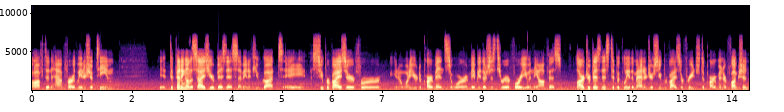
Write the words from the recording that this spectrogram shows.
often have for our leadership team, eh, depending on the size of your business. I mean, if you've got a, supervisor for you know one of your departments, or maybe there's just three or four of you in the office. Larger business, typically the manager supervisor for each department or function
